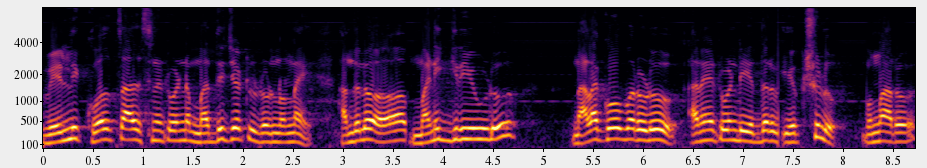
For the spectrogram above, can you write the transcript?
వెళ్ళి కోల్చాల్సినటువంటి మద్ది చెట్లు రెండు ఉన్నాయి. అందులో మణిగ్రీవుడు నలకోబరుడు అనేటువంటి ఇద్దరు యక్షులు ఉన్నారు.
